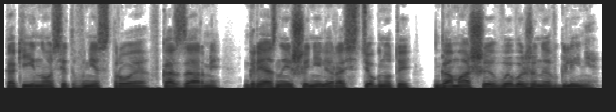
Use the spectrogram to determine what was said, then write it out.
какие носят вне строя, в казарме, грязные шинели расстегнуты, гамаши выважены в глине.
